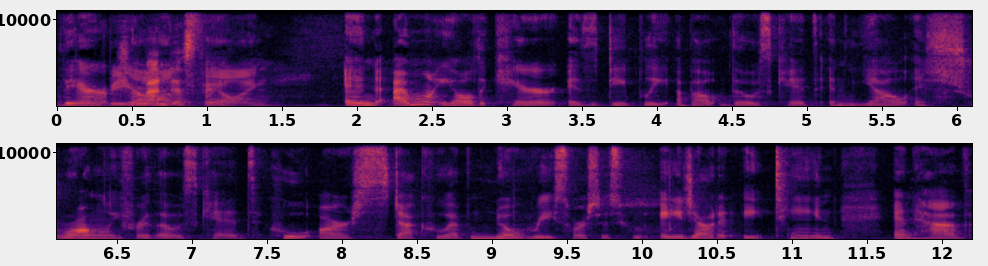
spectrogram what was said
They're tremendous failing. and I want y'all to care as deeply about those kids and yell as strongly for those kids who are stuck, who have no resources, who age out at 18 and have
